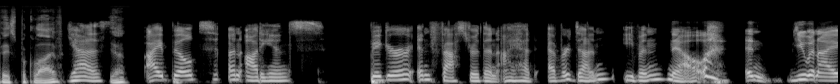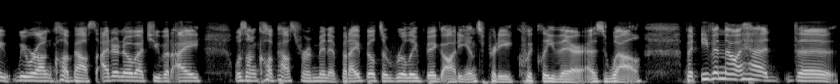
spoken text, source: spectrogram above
Facebook Live. Yes. Yeah. I built an audience bigger and faster than I had ever done, even now. And you and I, we were on Clubhouse. I don't know about you, but I was on Clubhouse for a minute, but I built a really big audience pretty quickly there as well. But even though I had the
